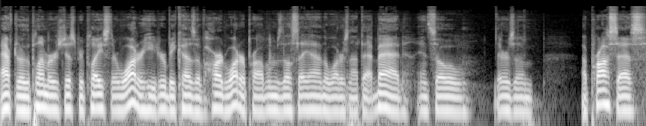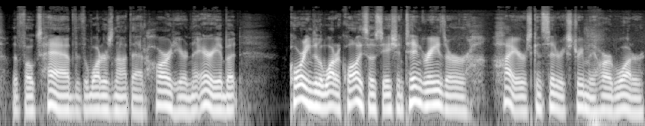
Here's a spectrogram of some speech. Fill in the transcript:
After the plumbers just replaced their water heater because of hard water problems, they'll say, "Ah, the water's not that bad," and so there's a a process that folks have that the water's not that hard here in the area. But according to the Water Quality Association, 10 grains or higher is considered extremely hard water.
